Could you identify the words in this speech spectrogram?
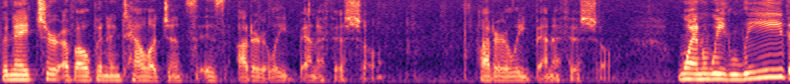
The nature of open intelligence is utterly beneficial. Utterly beneficial. When we leave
